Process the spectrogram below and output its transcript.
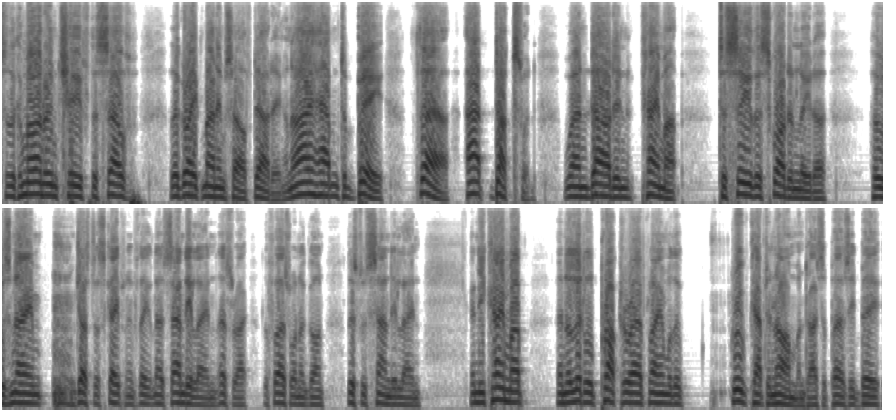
to the commander in chief, the self, the great man himself, Dowding. And I happened to be there at Duxford when Dowding came up to see the squadron leader whose name just escapes me. No, Sandy Lane. That's right. The first one had gone. This was Sandy Lane, and he came up in a little Proctor airplane with a group captain armament, I suppose he'd be,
